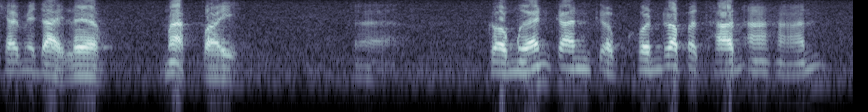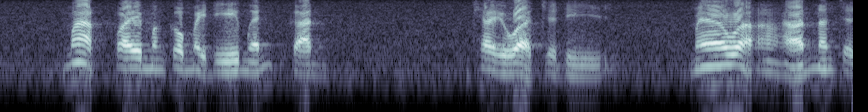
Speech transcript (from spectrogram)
ใช้ไม่ได้แล้วมากไปก็เหมือนกันกับคนรับประทานอาหาร มากไปมันก็ไม่ดีเหมือนกัน ใช่ว่าจะดี แม้ว่าอาหารนั้นจะ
